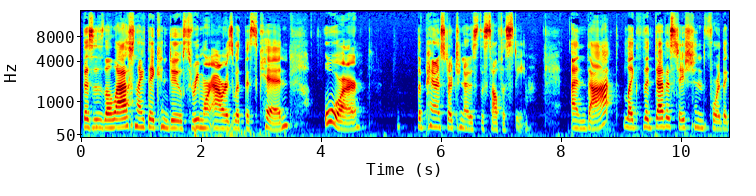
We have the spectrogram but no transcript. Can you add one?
This is the last night they can do three more hours with this kid. Or the parents start to notice the self-esteem. And that like the devastation for the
